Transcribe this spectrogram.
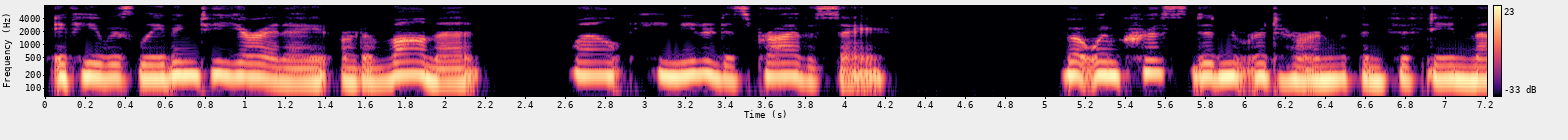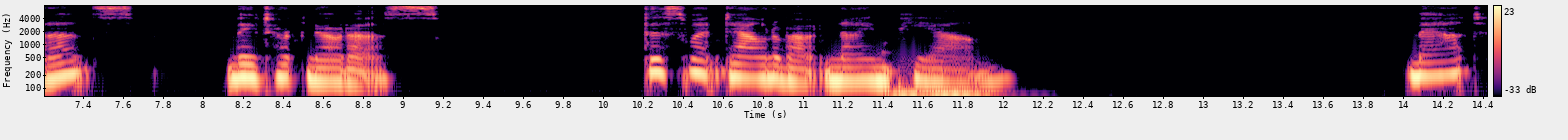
If he was leaving to urinate or to vomit, well, he needed his privacy. But when Chris didn't return within 15 minutes, they took notice. This went down about 9 p.m. Matt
